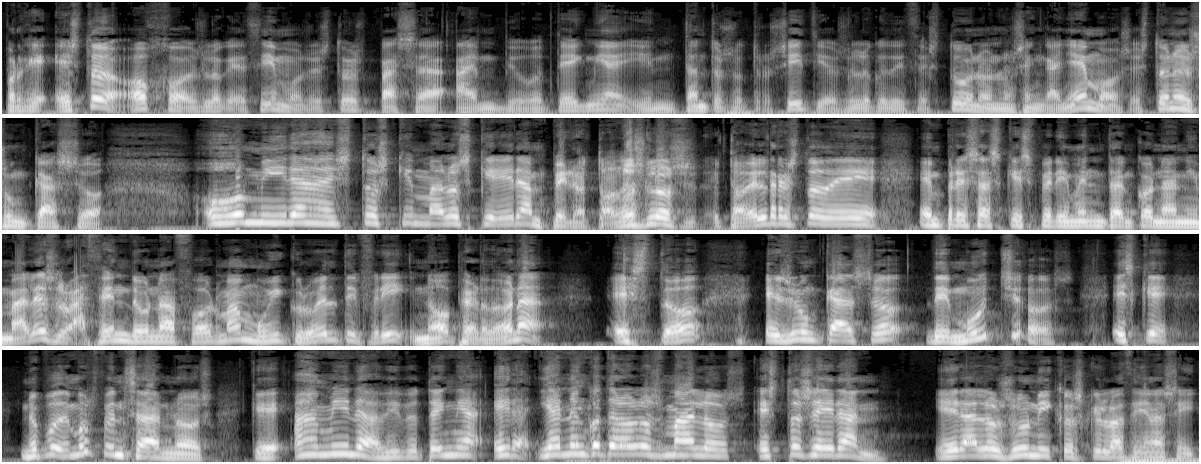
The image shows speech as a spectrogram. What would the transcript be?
porque esto, ojo, es lo que decimos, esto pasa en biotecnia y en tantos otros sitios, es lo que dices tú, no nos engañemos. Esto no es un caso, oh, mira, estos qué malos que eran, pero todos los, todo el resto de empresas que experimentan con animales lo hacen de una forma muy cruelty free. No, perdona. Esto es un caso de muchos. Es que no podemos pensarnos que, ah, mira, bibliotecnia era, ya han encontrado los malos, estos eran. Eran los únicos que lo hacían así.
